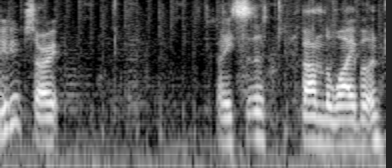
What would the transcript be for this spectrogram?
Oops, sorry. I need to ban the Y button.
